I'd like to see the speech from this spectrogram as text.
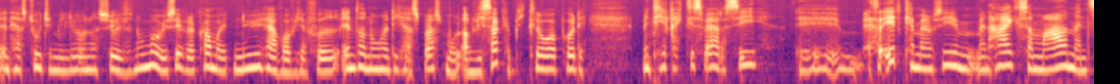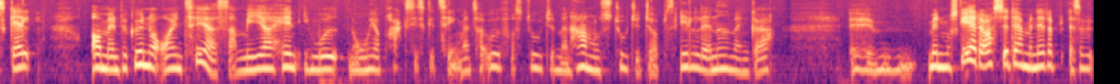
den her studiemiljøundersøgelse, nu må vi se, hvad der kommer i den nye her, hvor vi har fået ændret nogle af de her spørgsmål, om vi så kan blive klogere på det. Men det er rigtig svært at sige. Øh, altså et kan man jo sige, man har ikke så meget, man skal, og man begynder at orientere sig mere hen imod nogle af praktiske ting. Man tager ud fra studiet, man har nogle studiejobs, et eller andet, man gør. Øh, men måske er det også det der med netop, altså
